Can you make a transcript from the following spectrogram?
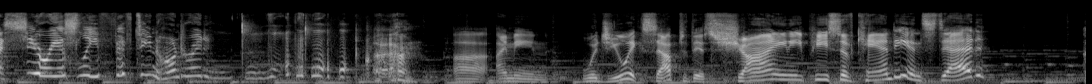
Ah, seriously? 1500? uh, I mean, would you accept this shiny piece of candy instead?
